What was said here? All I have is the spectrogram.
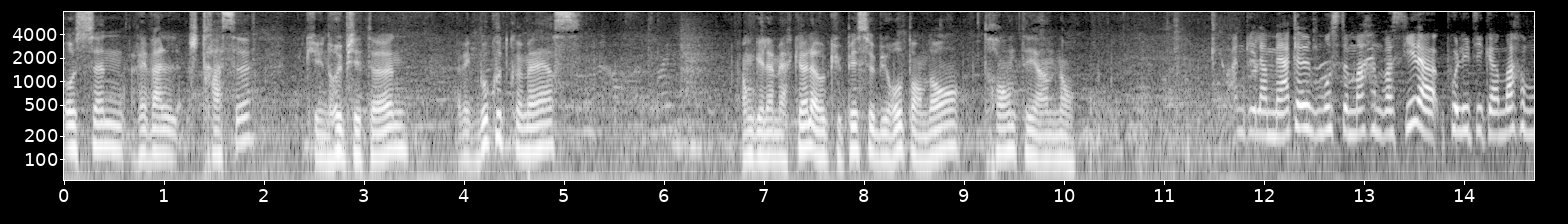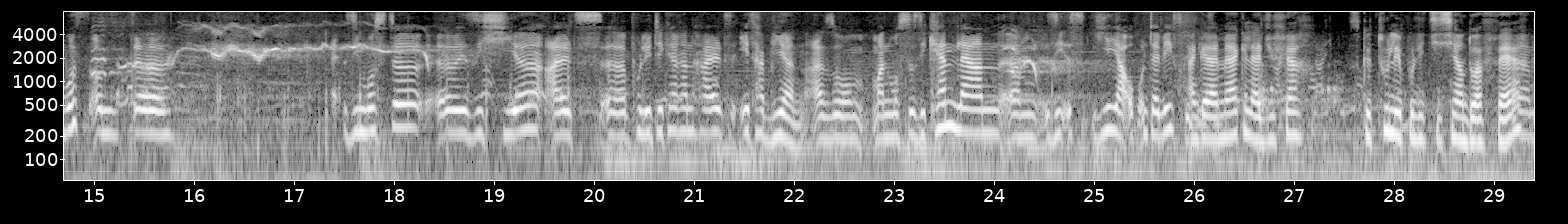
Ossen-Reval-Strasse, qui est une rue piétonne avec beaucoup de commerces. Angela Merkel a occupé ce bureau pendant 31 ans. Angela Merkel musste machen, was jeder Politiker machen muss und äh, sie musste äh, sich hier als äh, Politikerin halt etablieren. Also man musste sie kennenlernen. Ähm, sie ist hier ja auch unterwegs. Gewesen. Angela Merkel a dû faire ce que tous les politiciens doivent faire, ähm,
